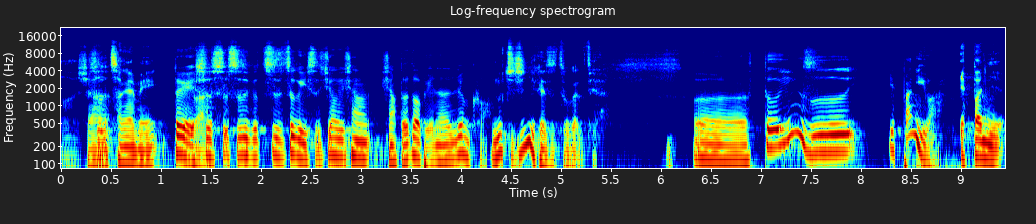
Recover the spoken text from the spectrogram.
啊，想出眼名。对，是是是这个是这个意思，就是想想得到别人的认可。侬几几年开始做搿事体啊？呃，抖音是一八年伐。一八年，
